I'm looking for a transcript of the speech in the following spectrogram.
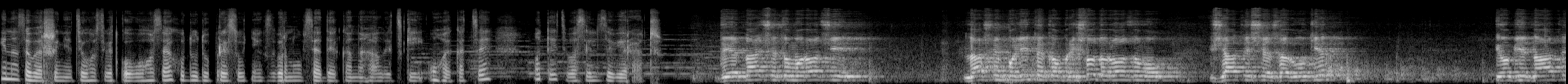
І на завершення цього святкового заходу до присутніх звернувся декан Галицький УГКЦ отець Василь Завірач. У 19 році нашим політикам прийшло до розуму взятися за руки і об'єднати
